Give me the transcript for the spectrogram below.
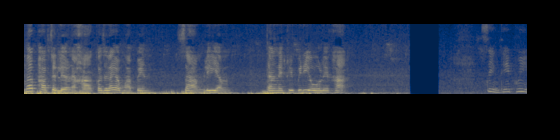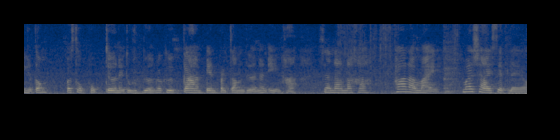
เมื่อพับเสร็จแล้วนะคะ ก็จะได้ออกมาเป็นสามเหลี่ยมดังในคลิปวิดีโอเลยค่ะ สิ่งที่ผู้หญิงจะต้องประสบพบเจอในทุกๆเดือนก็คือการเป็นประจำเดือนนั่นเองค่ะ ฉะนั้นนะคะ ผ้าอนามัยเมื่อใช้เสร็จแล้ว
